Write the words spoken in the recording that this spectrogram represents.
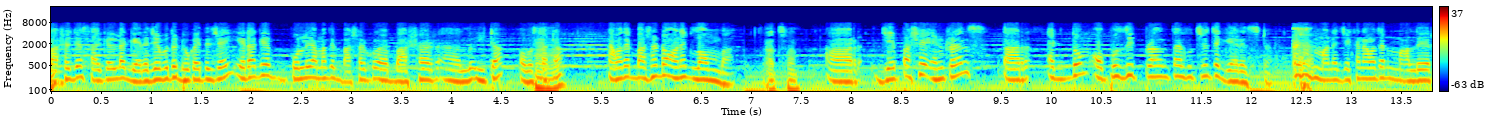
বাসায় যে সাইকেলটা গ্যারেজের মধ্যে ঢুকাইতে যাই। এর আগে বলে আমাদের বাসার বাসার ইটা অবস্থাটা। আমাদের বাসাটা অনেক লম্বা। আচ্ছা। আর যে পাশে এন্ট্রান্স তার একদম অপোজিট প্রান্তে হচ্ছে যে গ্যারেজটা মানে যেখানে আমাদের মালের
